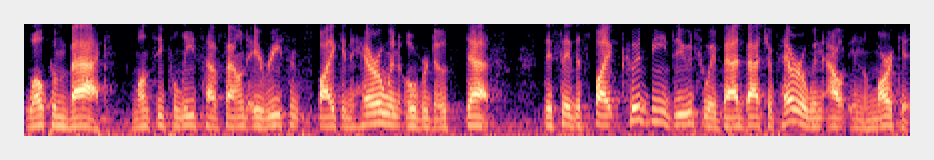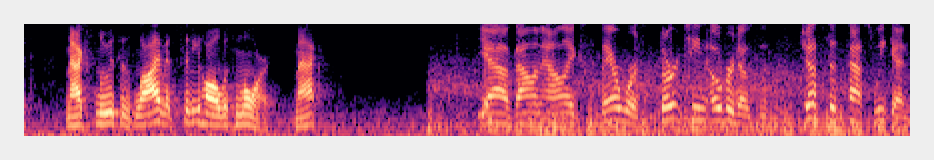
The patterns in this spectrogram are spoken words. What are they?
Welcome back. Muncie police have found a recent spike in heroin overdose deaths. They say the spike could be due to a bad batch of heroin out in the market. Max Lewis is live at City Hall with more. Max? Yeah, Val and Alex, there were 13 overdoses just this past weekend,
